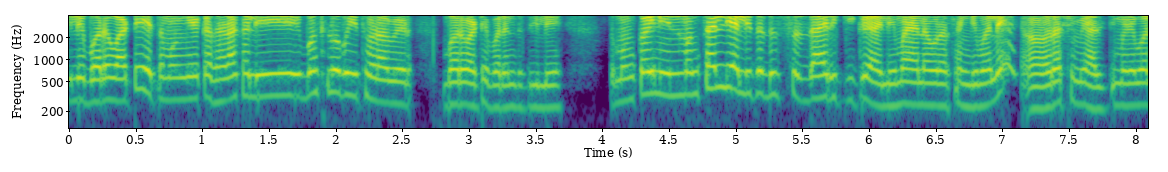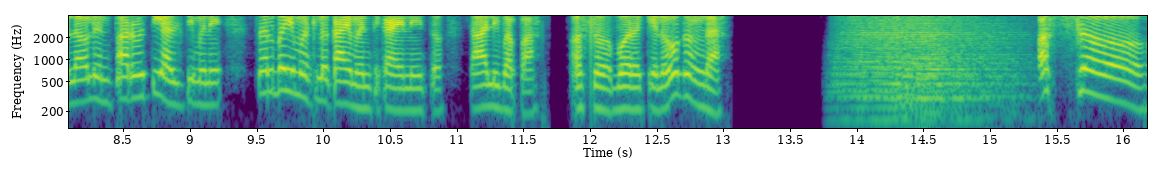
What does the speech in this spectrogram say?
तिले बरं वाटे तर मग एका झाडाखाली बसलो बाई थोडा वेळ बरं वाटेपर्यंत तिले. तर मग काही नाही मग चालली आली तर डायरेक्ट इकडे आली माया नवरा सांगे मला. रश्मी आलती म्हणे बोलावले पार्वती आलती म्हणे. चल बाई म्हटलं काय म्हणते काय नाही तर. तर आली बापा. असं बरं केलं हो गंगा. असं.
